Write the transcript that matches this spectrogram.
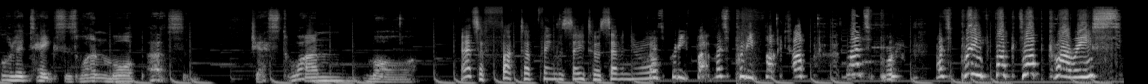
All it takes is one more person. Just one more. That's a fucked up thing to say to a seven year old. That's pretty. Fu- that's pretty fucked up. That's pr- that's pretty fucked up, Clarice.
